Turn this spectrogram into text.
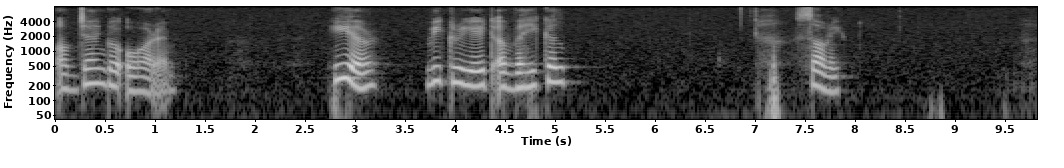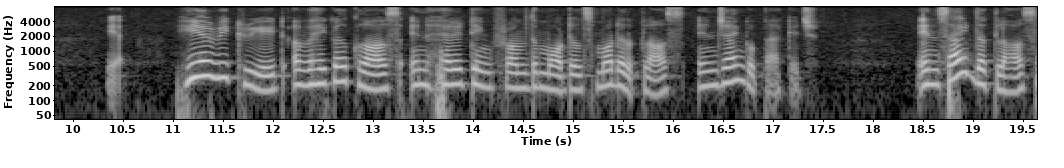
of Django ORM. Here we create a vehicle sorry yeah here we create a vehicle class inheriting from the models model class in Django package. Inside the class,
